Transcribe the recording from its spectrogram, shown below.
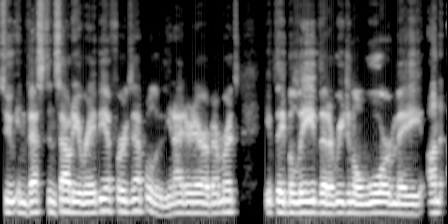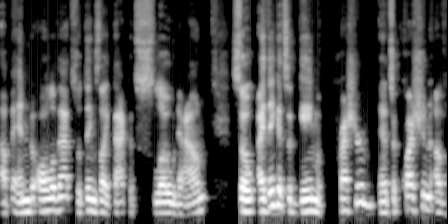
to invest in Saudi Arabia, for example, or the United Arab Emirates, if they believe that a regional war may un- upend all of that. So things like that could slow down. So I think it's a game of pressure, and it's a question of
